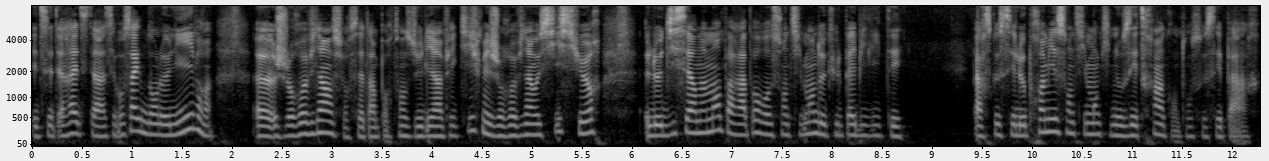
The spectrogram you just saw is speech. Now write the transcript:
etc., etc. C'est pour ça que dans le livre, euh, je reviens sur cette importance du lien affectif, mais je reviens aussi sur le discernement par rapport au sentiment de culpabilité, parce que c'est le premier sentiment qui nous étreint quand on se sépare.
